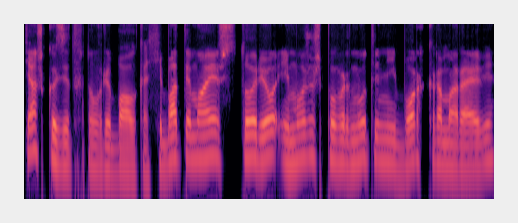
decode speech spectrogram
Тяжко зітхнув рибалка. Хіба ти маєш сто рьо і можеш повернути мій борг крамареві?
